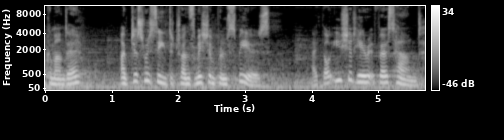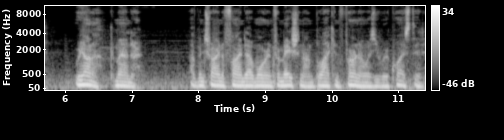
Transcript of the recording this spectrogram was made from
Commander. I've just received a transmission from Spears. I thought you should hear it firsthand. Rihanna, Commander. I've been trying to find out more information on Black Inferno as you requested.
